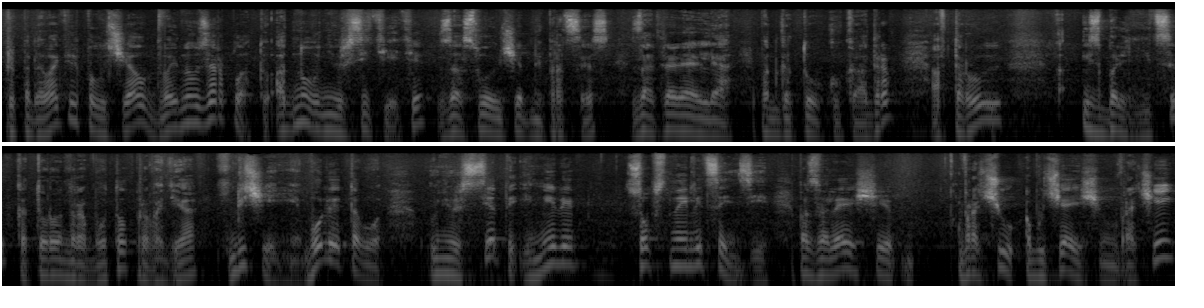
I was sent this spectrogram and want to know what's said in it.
преподаватель получал двойную зарплату. Одну в университете за свой учебный процесс, за ля подготовку кадров, а вторую из больницы, в которой он работал, проводя лечение. Более того, университеты имели собственные лицензии, позволяющие врачу, обучающему врачей,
